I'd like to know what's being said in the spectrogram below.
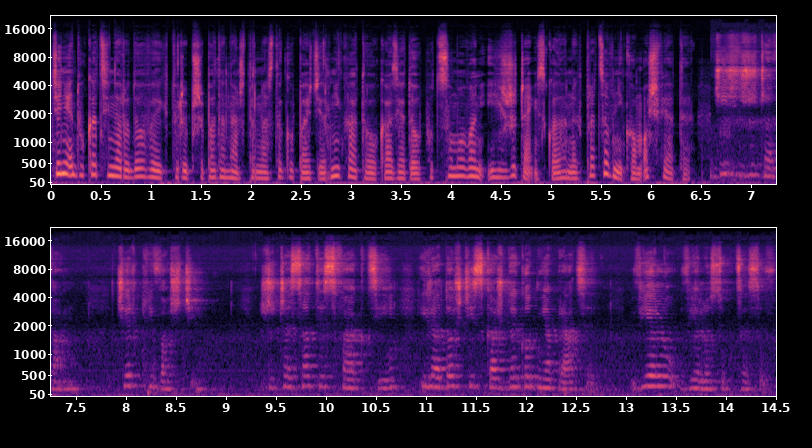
Dzień Edukacji Narodowej, który przypada na 14 października, to okazja do podsumowań i życzeń składanych pracownikom oświaty. Dziś życzę Wam cierpliwości, życzę satysfakcji i radości z każdego dnia pracy, wielu, wielu sukcesów.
